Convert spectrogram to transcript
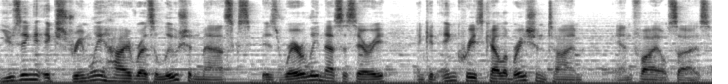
Using extremely high resolution masks is rarely necessary and can increase calibration time and file size.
